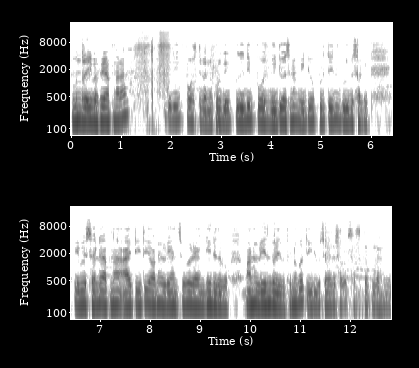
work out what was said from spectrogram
বন্ধুরা, এইভাবে আপনারা প্রতিদিন পোস্ট দেবেন গ্রুপে প্রতিদিন পোস্ট ভিডিও আছে না ভিডিও প্রতিদিন গ্রুপে ছাড়বেন। এইভাবে ছাড়লে আপনার আইটিতে অনেক র্যাঙ্ক র্যাঙ্ক এনে দেবো, অনেক রেঞ্জ বেড়ে যাবে ধন্যবাদ ইউটিউব চ্যানেলটা সবাই সাবস্ক্রাইব করে রাখবেন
